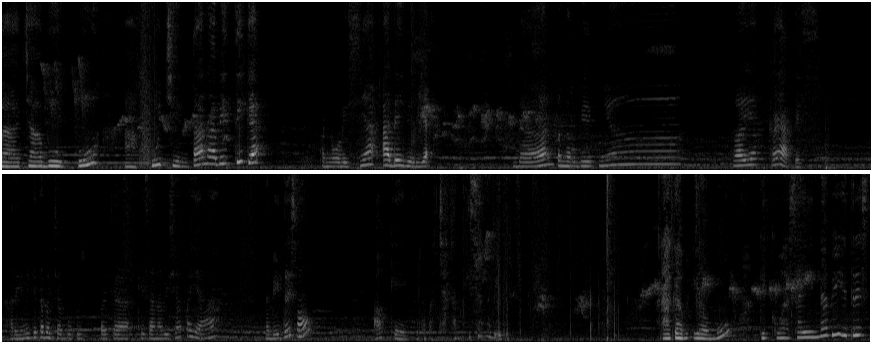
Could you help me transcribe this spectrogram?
baca buku Aku Cinta Nabi 3. Penulisnya Ade Yulia dan penerbitnya Raya Kreatif. Hari ini kita baca buku baca kisah Nabi siapa ya? Nabi Idris mau? Oke, kita bacakan kisah Nabi Idris. Ragam ilmu dikuasai Nabi Idris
